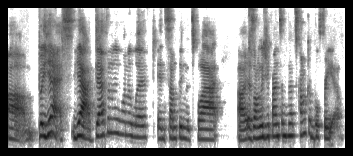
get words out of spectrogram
Um, but yes, yeah, definitely want to lift in something that's flat, uh, as long as you find something that's comfortable for you.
